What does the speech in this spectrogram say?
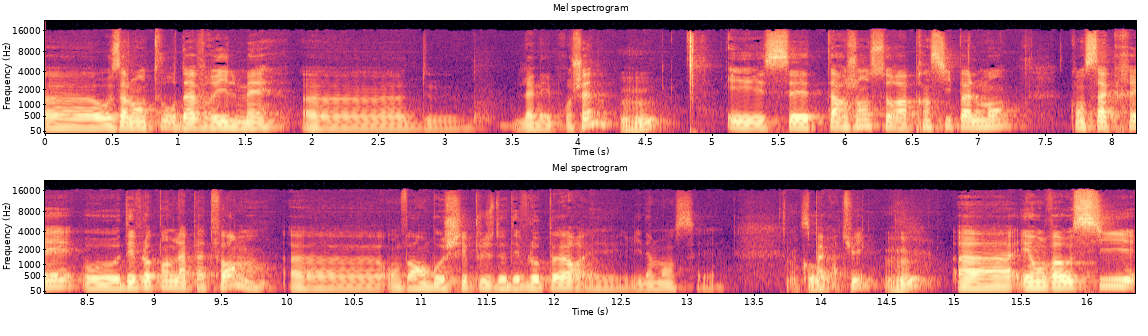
aux alentours d'avril-mai de l'année prochaine. Mhm. Et cet argent sera principalement consacré au développement de la plateforme. Euh, on va embaucher plus de développeurs, et évidemment, c'est n'est pas gratuit. Mhm. Euh, et on va aussi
